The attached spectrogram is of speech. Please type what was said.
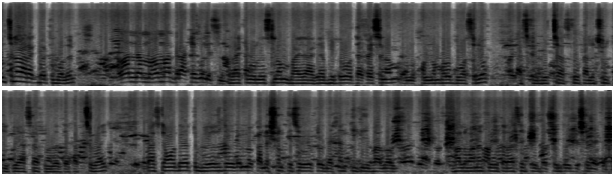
বলছিলেন আর একবার একটু বলেন? আমার নাম মোহাম্মদ রাকিবুল ইসলাম। রাকিবুল ইসলাম ভাই আগে ভিডিও দেখাইছিলাম ফোন নম্বরও দেওয়া ছিল। আজকে দিচ্ছে আজকে কালেকশন কি কি আছে আপনাদের দেখাচ্ছি ভাই। তো আজকে আমাদের একটু ভিউয়ার্সদের জন্য কালেকশন কিছু একটু দেখান কি কি ভালো ভালো মানের কবুতর আছে একটু দর্শকদের উদ্দেশ্যে দেখেন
